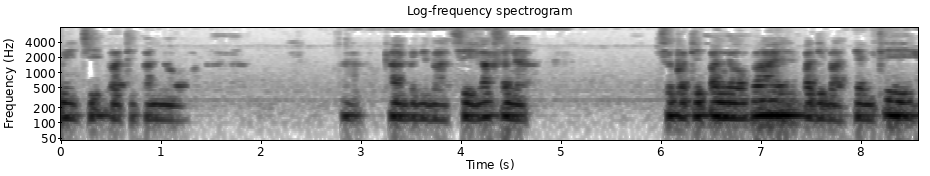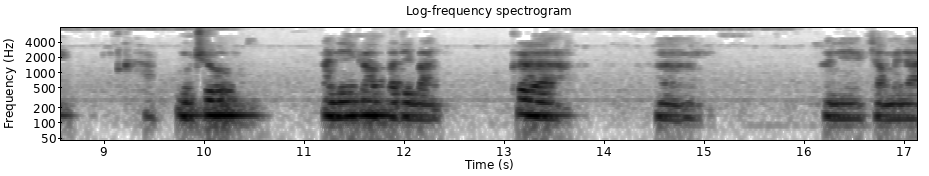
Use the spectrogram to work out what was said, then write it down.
มีจิปฏิปันโน การปฏิบัติสี่ลักษณะ สุปฏิปันโนก็ให้ปฏิบัติเต็มที่อุชุอันนี้ก็ปฏิบัติเพื่ออันนี้จำไม่ได้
